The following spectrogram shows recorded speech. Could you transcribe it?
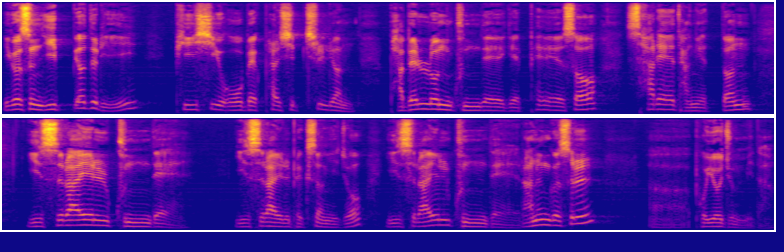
이것은 이 뼈들이 BC 587년 바벨론 군대에게 패해서 살해당했던 이스라엘 군대, 이스라엘 백성이죠. 이스라엘 군대라는 것을 어, 보여줍니다.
